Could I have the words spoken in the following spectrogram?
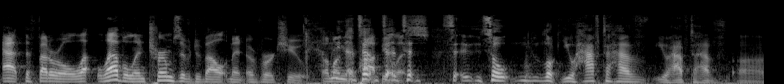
at the federal le- level in terms of development of virtue among the to- to- populace. to- to- so look, you have to have you have to have uh,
